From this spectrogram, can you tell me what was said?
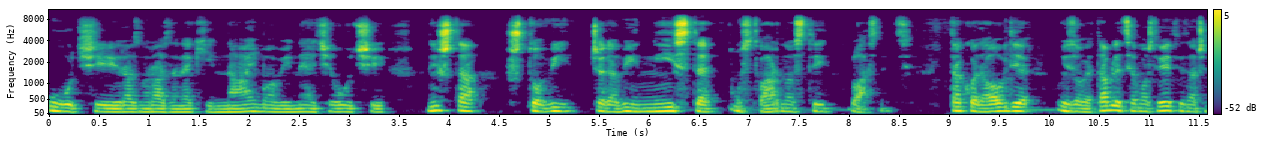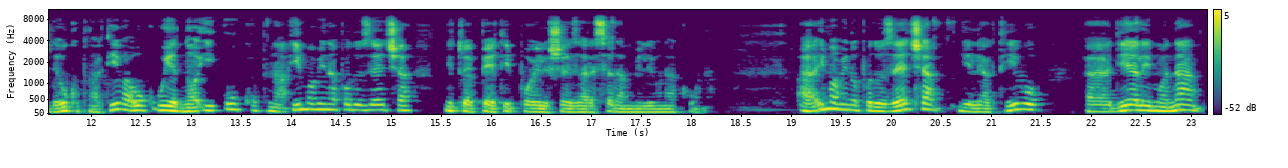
ući razno razne neki najmovi, neće ući ništa što vi, čega vi niste u stvarnosti vlasnici. Tako da ovdje iz ove tablice možete vidjeti znači da je ukupna aktiva ujedno i ukupna imovina poduzeća i to je 5,5 ili 6,7 milijuna kuna. A imovinu poduzeća ili aktivu e, dijelimo na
